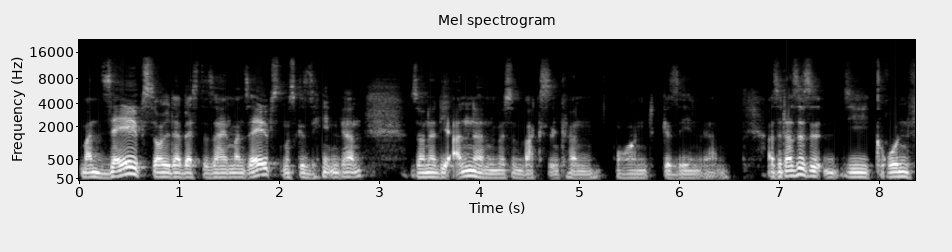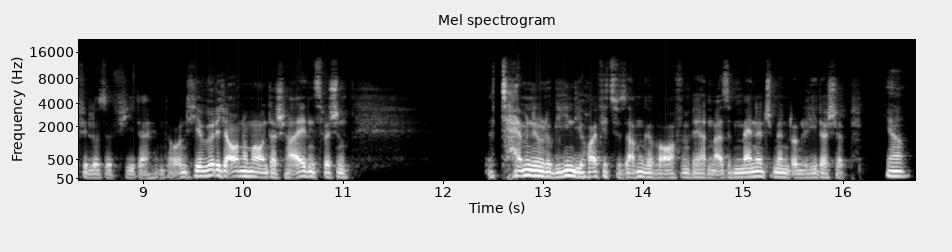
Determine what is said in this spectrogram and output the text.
man selbst soll der Beste sein, man selbst muss gesehen werden, sondern die anderen müssen wachsen können und gesehen werden. Also das ist die Grundphilosophie dahinter. Und hier würde ich auch nochmal unterscheiden zwischen Terminologien, die häufig zusammengeworfen werden, also Management und Leadership. Ja.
